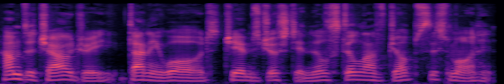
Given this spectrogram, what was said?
Hamza Choudhury Danny Ward James Justin they'll still have jobs this morning.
